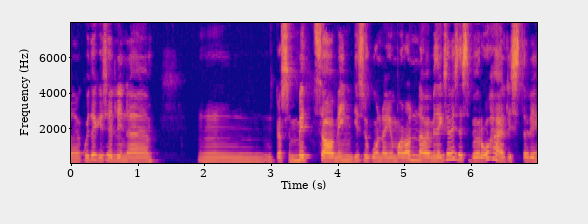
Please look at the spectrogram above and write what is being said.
äh, kuidagi selline mm, kas metsa mingisugune jumalanna või midagi sellist, hästi palju rohelist oli.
